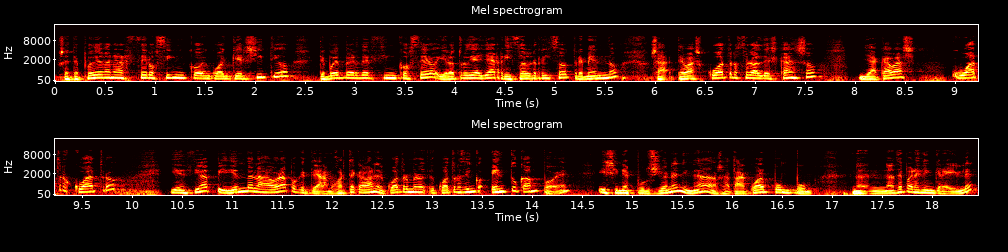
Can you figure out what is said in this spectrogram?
o sea, te puede ganar 0-5 en cualquier sitio, te puede perder 5-0 y el otro día ya rizó el rizo tremendo, o sea, te vas 4-0 al descanso y acabas 4-4 y encima pidiendo la hora porque a lo mejor te clavan el 4-5 en tu campo, ¿eh? Y sin expulsiones ni nada, o sea, tal cual, pum, pum. ¿No, te parece increíble?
